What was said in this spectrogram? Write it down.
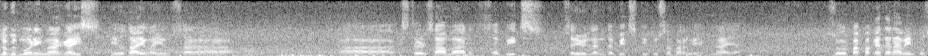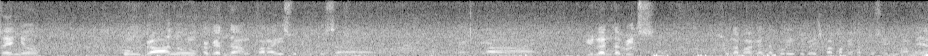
Hello, good morning mga guys. Dito tayo ngayon sa uh, Eastern Samar, sa beach, sa Yolanda Beach dito sa Barangay Ignaya. So, papakita namin po sa inyo kung gaano kaganda ang paraiso dito sa uh, Yolanda Beach. So, napakaganda po rito guys. Papakita ko sa inyo mamaya.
